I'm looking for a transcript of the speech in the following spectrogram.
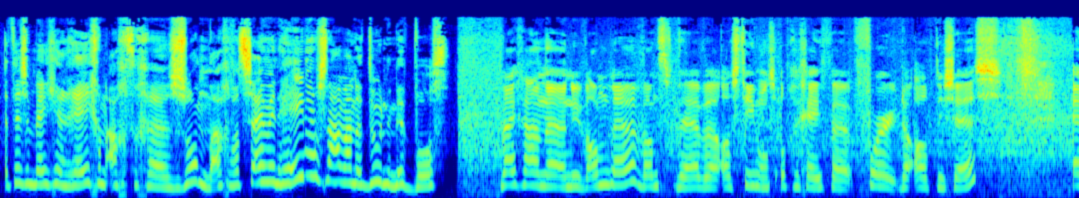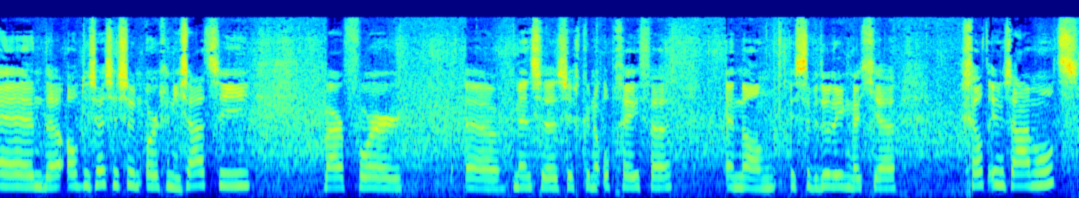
het is een beetje een regenachtige zondag. Wat zijn we in hemelsnaam aan het doen in dit bos? Wij gaan eh, nu wandelen, want we hebben als team ons opgegeven voor de Alp d'Huez. En de Alp d'Huez is een organisatie waarvoor eh, mensen zich kunnen opgeven. En dan is de bedoeling dat je geld inzamelt.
